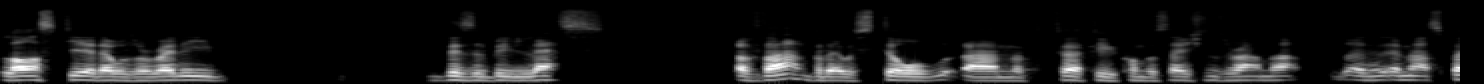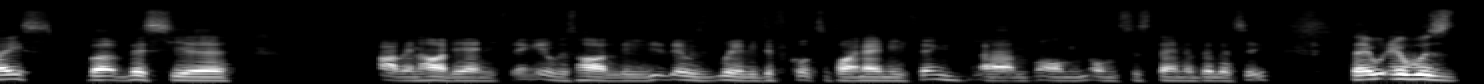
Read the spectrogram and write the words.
Last year, there was already visibly less of that, but there was still um, a fair few conversations around that in, in that space. But this year, I mean, hardly anything. It was hardly. It was really difficult to find anything um, on on sustainability. They, it was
